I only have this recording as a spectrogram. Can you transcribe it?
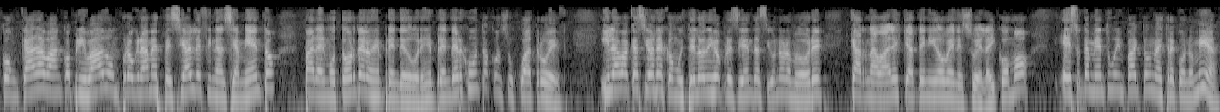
con cada banco privado un programa especial de financiamiento para el motor de los emprendedores, emprender juntos con sus cuatro F. Y las vacaciones, como usted lo dijo, presidente, ha sido uno de los mejores carnavales que ha tenido Venezuela. Y cómo eso también tuvo impacto en nuestra economía.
